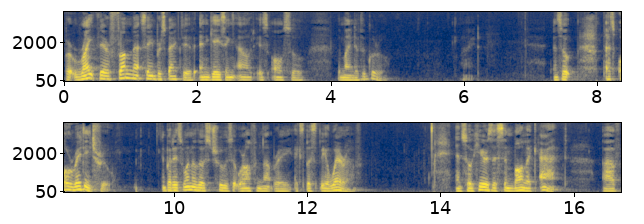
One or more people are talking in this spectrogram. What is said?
But right there from that same perspective and gazing out is also the mind of the Guru. And so that's already true. But it's one of those truths that we're often not very explicitly aware of. And so here's a symbolic act of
